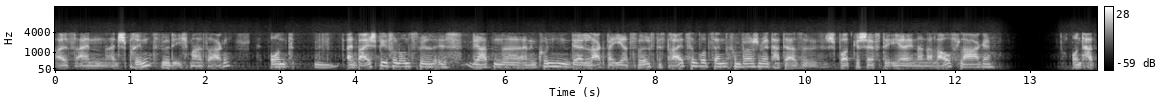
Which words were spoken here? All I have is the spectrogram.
als ein, ein Sprint, würde ich mal sagen. Und ein Beispiel von uns ist, wir hatten äh, einen Kunden, der lag bei eher 12 bis 13 Prozent Conversion Rate, hatte also Sportgeschäfte eher in einer Lauflage und hat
